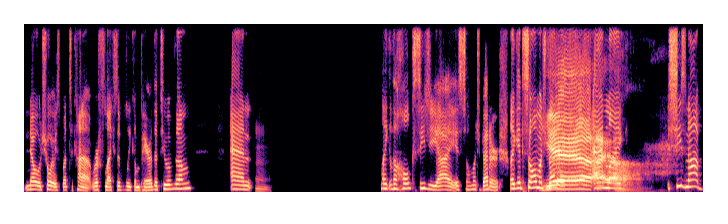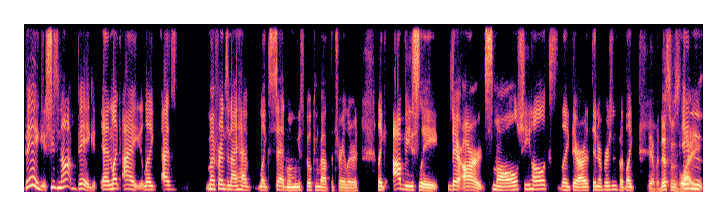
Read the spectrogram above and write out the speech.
no choice but to kind of reflexively compare the two of them. And Mm. like the Hulk CGI is so much better. Like it's so much better. Yeah, And, I- like, ah. She's not big. She's not big. And like I like as my friends and I have like said when we've spoken about the trailer, like obviously there are small She-Hulks, like there are thinner versions, but like yeah, but this was like, in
